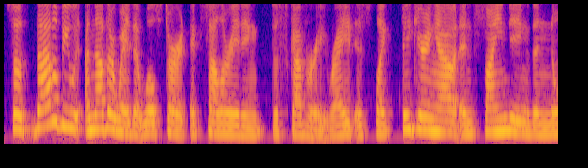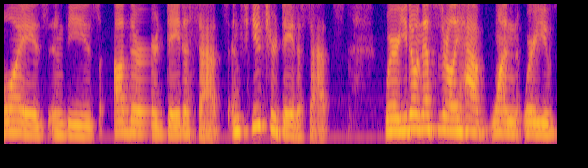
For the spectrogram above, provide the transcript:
So that'll be another way that we'll start accelerating discovery, right? Is like figuring out and finding the noise in these other data sets and future data sets where you don't necessarily have one where you've,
